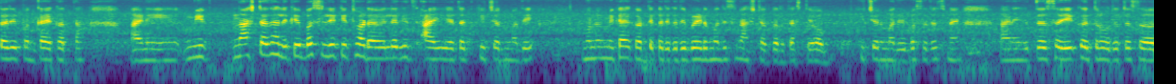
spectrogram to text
तरी पण काय करता? आणि मी नाश्ता झाले की बसले की थोड्या वेळ लगेच आई येतात किचनमध्ये. म्हणून मी काय करते कधी कधी बेडमध्येच नाश्ता करत असते. हो, किचनमध्ये बसतच नाही. आणि तसं एकत्र होतं तसं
